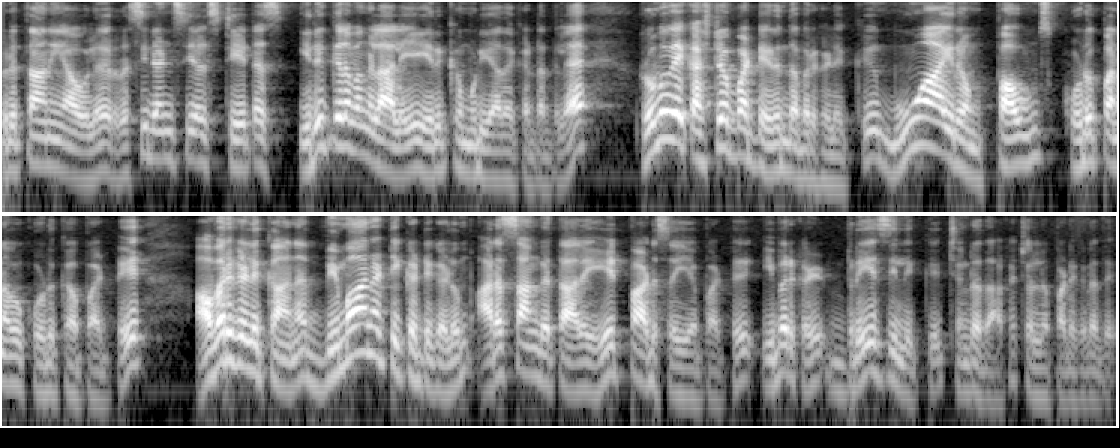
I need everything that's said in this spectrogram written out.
பிரித்தானியாவில் ரெசிடென்சியல் ஸ்டேட்டஸ் இருக்கிறவங்களாலேயே இருக்க முடியாத கட்டத்தில் ரொம்பவே கஷ்டப்பட்டு இருந்தவர்களுக்கு மூவாயிரம் பவுண்ட்ஸ் கொடுப்பனவு கொடுக்கப்பட்டு அவர்களுக்கான விமான டிக்கெட்டுகளும் அரசாங்கத்தால் ஏற்பாடு செய்யப்பட்டு இவர்கள் பிரேசிலுக்கு சென்றதாக சொல்லப்படுகிறது.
